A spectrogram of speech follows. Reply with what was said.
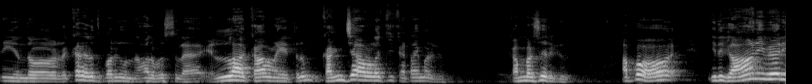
நீங்கள் இந்த ரெக்கார்டு எடுத்து பாருங்கள் ஒரு நாலு வருஷத்தில் எல்லா காவல் நிலையத்திலும் கஞ்சா வழக்கு கட்டாயமாக இருக்குது. கம்பல்சரி இருக்குது. அப்போது இதுக்கு ஆணிவேர்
